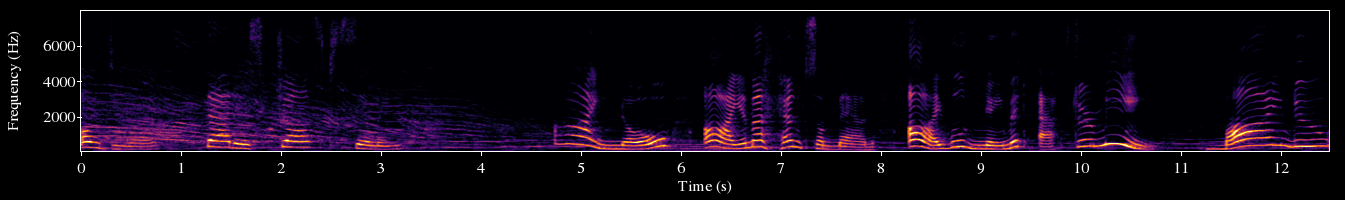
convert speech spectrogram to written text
Oh dear, that is just silly. I know, I am a handsome man. I will name it after me. My new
